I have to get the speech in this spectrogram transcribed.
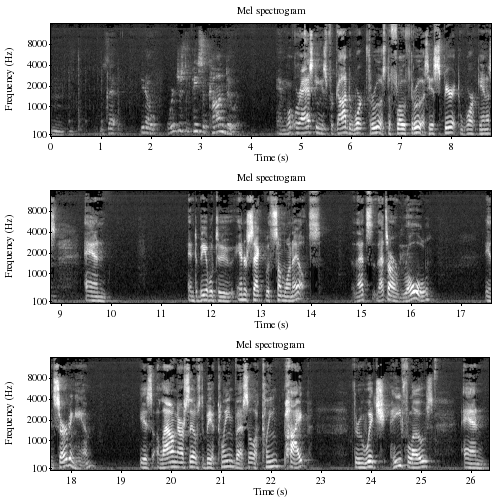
Mm-hmm. Is that, you know, we're just a piece of conduit. And what we're asking is for God to work through us, to flow through us, His Spirit to work in us, and and to be able to intersect with someone else. That's that's our role in serving Him, is allowing ourselves to be a clean vessel, a clean pipe through which He flows and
